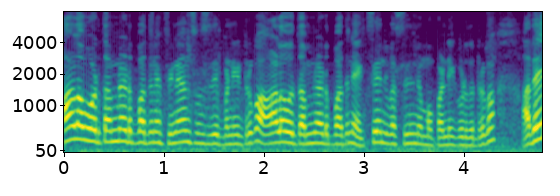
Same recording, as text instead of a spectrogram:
ஆல் ஓவர் தமிழ்நாடு பார்த்தீங்கன்னா ஃபினான்ஸ் வசதி பண்ணிட்டு இருக்கோம். ஆல் ஓவர் தமிழ்நாடு பார்த்தீங்கன்னா எக்ஸ்சேஞ்ச் வசதி நம்ம பண்ணி கொடுத்துட்ருக்கோம் அதே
